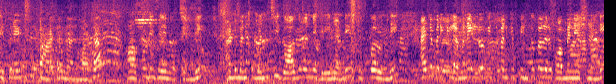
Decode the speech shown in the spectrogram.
డిఫరెంట్ ప్యాటర్న్ అన్నమాట. ఆఫ్ డిజైన్ వచ్చింది. అండ్ మనకి మంచి గాజు అన్ని గ్రీన్ అండి. సూపర్ ఉంది. అండ్ మనకి లెమన్ ఎల్లో విత్ మనకి పింక్ కలర్ కాంబినేషన్ అండి.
